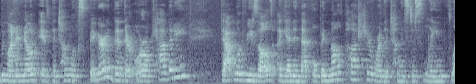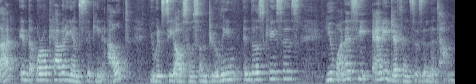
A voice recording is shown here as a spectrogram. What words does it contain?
we want to note if the tongue looks bigger than their oral cavity, that would result again in that open mouth posture where the tongue is just laying flat in the oral cavity and sticking out. You would see also some drooling in those cases. You want to see any differences in the tongue,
